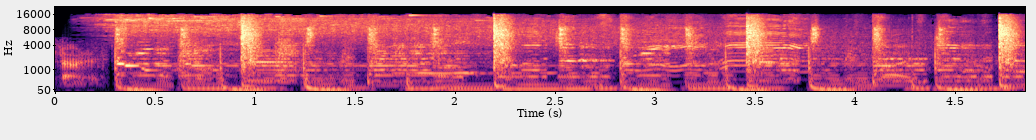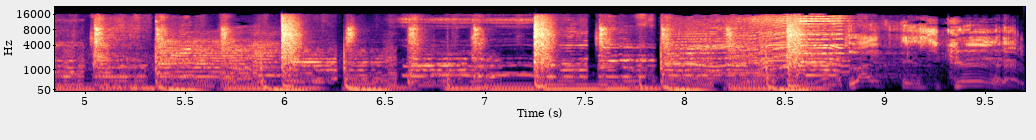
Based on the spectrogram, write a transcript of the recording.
started. Life is good.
